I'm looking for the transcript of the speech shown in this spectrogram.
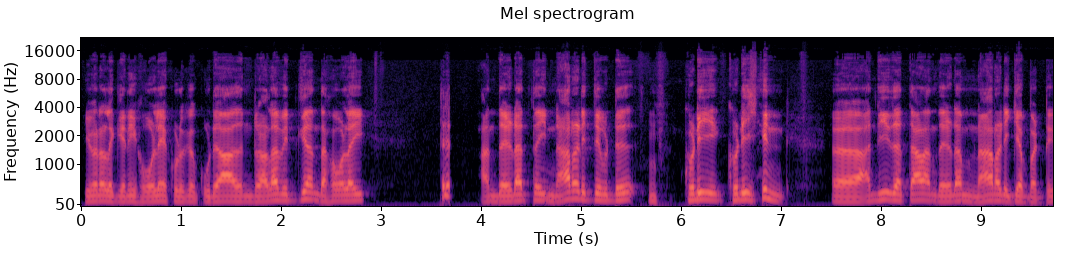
இவர்களுக்கு இனி ஹோலே கொடுக்கக்கூடாதுன்ற அளவிற்கு அந்த ஹோலை அந்த இடத்தை நாரடித்து விட்டு குடி குடியின் அதீதத்தால் அந்த இடம் நாரடிக்கப்பட்டு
